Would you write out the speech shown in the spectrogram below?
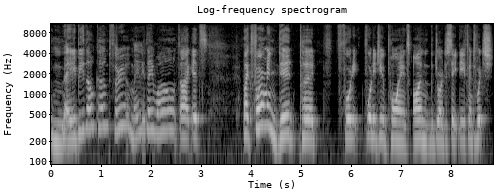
maybe they'll come through, maybe they won't. Like, it's like Furman did put 40, 42 points on the Georgia State defense, which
